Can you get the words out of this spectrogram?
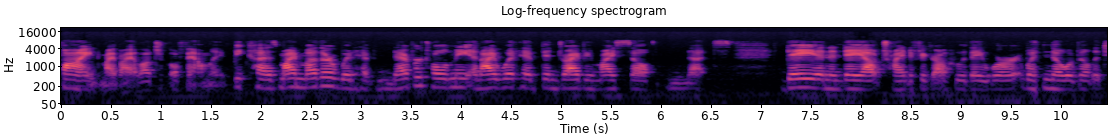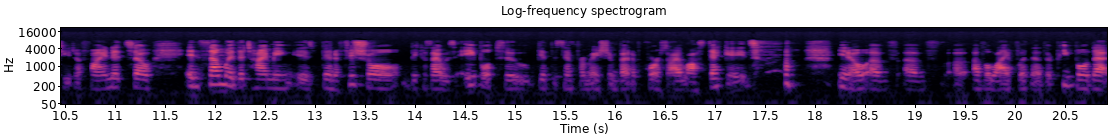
find my biological family because my mother would have never told me and I would have been driving myself nuts day in and day out trying to figure out who they were with no ability to find it. So in some way the timing is beneficial because I was able to get this information, but of course I lost decades, you know, of of of a life with other people that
